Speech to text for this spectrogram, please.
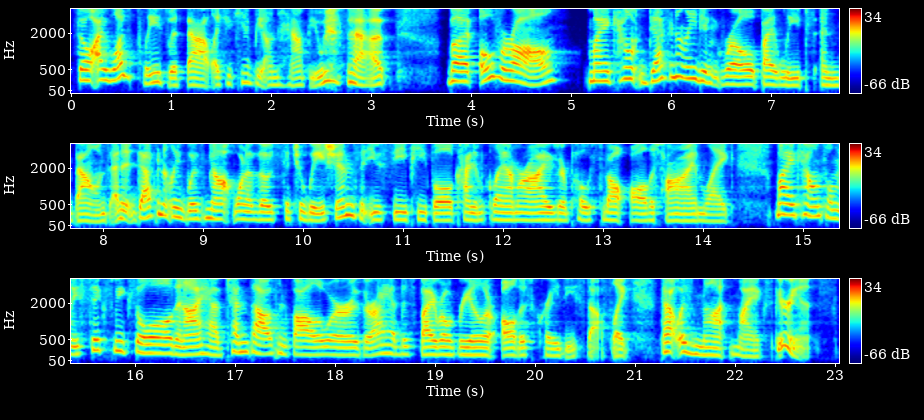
So I was pleased with that. Like, you can't be unhappy with that. But overall, my account definitely didn't grow by leaps and bounds. And it definitely was not one of those situations that you see people kind of glamorize or post about all the time. Like, my account's only six weeks old and I have 10,000 followers, or I had this viral reel, or all this crazy stuff. Like, that was not my experience.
